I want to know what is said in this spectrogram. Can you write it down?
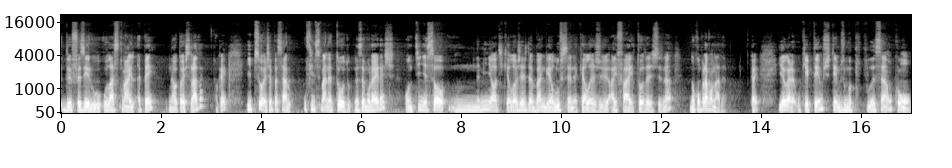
de fazer o, o last mile a pé, na autoestrada, ok? E pessoas a passar o fim de semana todo nas Amoreiras, onde tinha só, na minha ótica, lojas da Bang Olufsen, aquelas hi-fi todas, não, não compravam nada, ok? E agora, o que é que temos? Temos uma população com,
